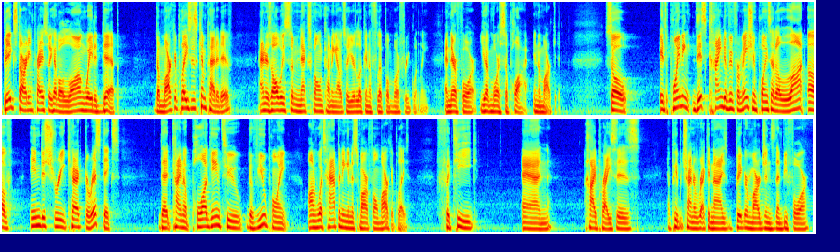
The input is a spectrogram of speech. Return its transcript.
big starting price. So you have a long way to dip. The marketplace is competitive and there's always some next phone coming out. So you're looking to flip them more frequently. And therefore you have more supply in the market. So it's pointing, this kind of information points at a lot of industry characteristics that kind of plug into the viewpoint on what's happening in the smartphone marketplace fatigue and high prices and people trying to recognize bigger margins than before.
